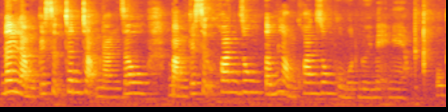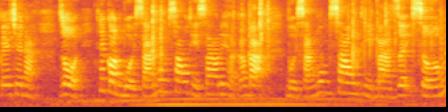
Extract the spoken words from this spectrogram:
Đây là một cái sự trân trọng nàng dâu bằng cái sự khoan dung tấm lòng khoan dung của một người mẹ nghèo. Ok chưa nào? Rồi thế còn buổi sáng hôm sau thì sao đây hả các bạn? Buổi sáng hôm sau thì bà dậy sớm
